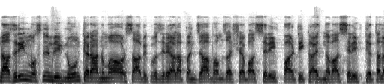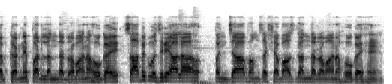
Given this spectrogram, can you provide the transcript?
नाजरीन, मुस्लिम लीग नून के रहनुमा और सबक वजी अला पंजाब हमजा शहबाज शरीफ, पार्टी कायद नवाज़ शरीफ के तलब करने पर लंदन रवाना हो गए। सबक वजी अला पंजाब हमजा शहबाज लंदन रवाना हो गए हैं।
